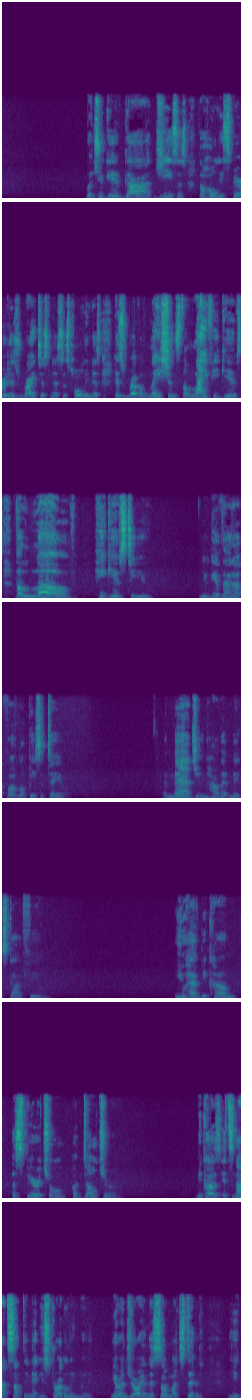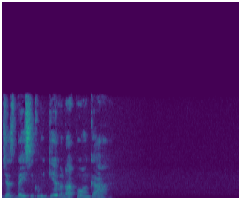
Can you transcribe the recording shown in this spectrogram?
But you give God, Jesus, the Holy Spirit, His righteousness, His holiness, His revelations, the life He gives, the love He gives to you. You give that up for a little piece of tail. Imagine how that makes God feel. You have become a spiritual adulterer because it's not something that you're struggling with. You're enjoying this so much that you just basically given up on God.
